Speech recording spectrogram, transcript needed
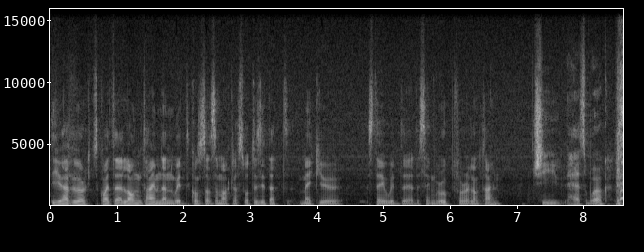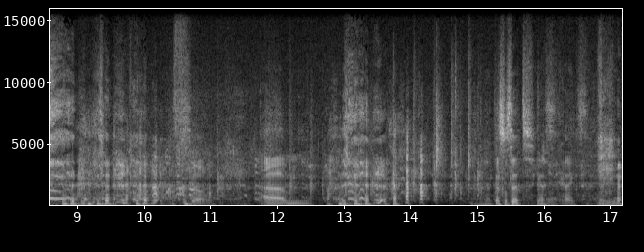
you have worked quite a long time then with Constanza Macras what is it that make you stay with the, the same group for a long time she has work so um, this was it yes yeah, thanks mm.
